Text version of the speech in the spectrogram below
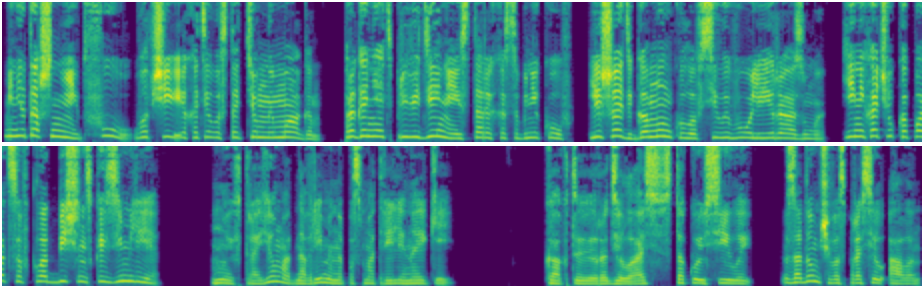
«Меня тошнит, фу, вообще я хотела стать темным магом». Прогонять привидения из старых особняков, лишать гомункулов силы воли и разума. Я не хочу копаться в кладбищенской земле». Мы втроем одновременно посмотрели на Экей. «Как ты родилась с такой силой?» — задумчиво спросил Алан.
